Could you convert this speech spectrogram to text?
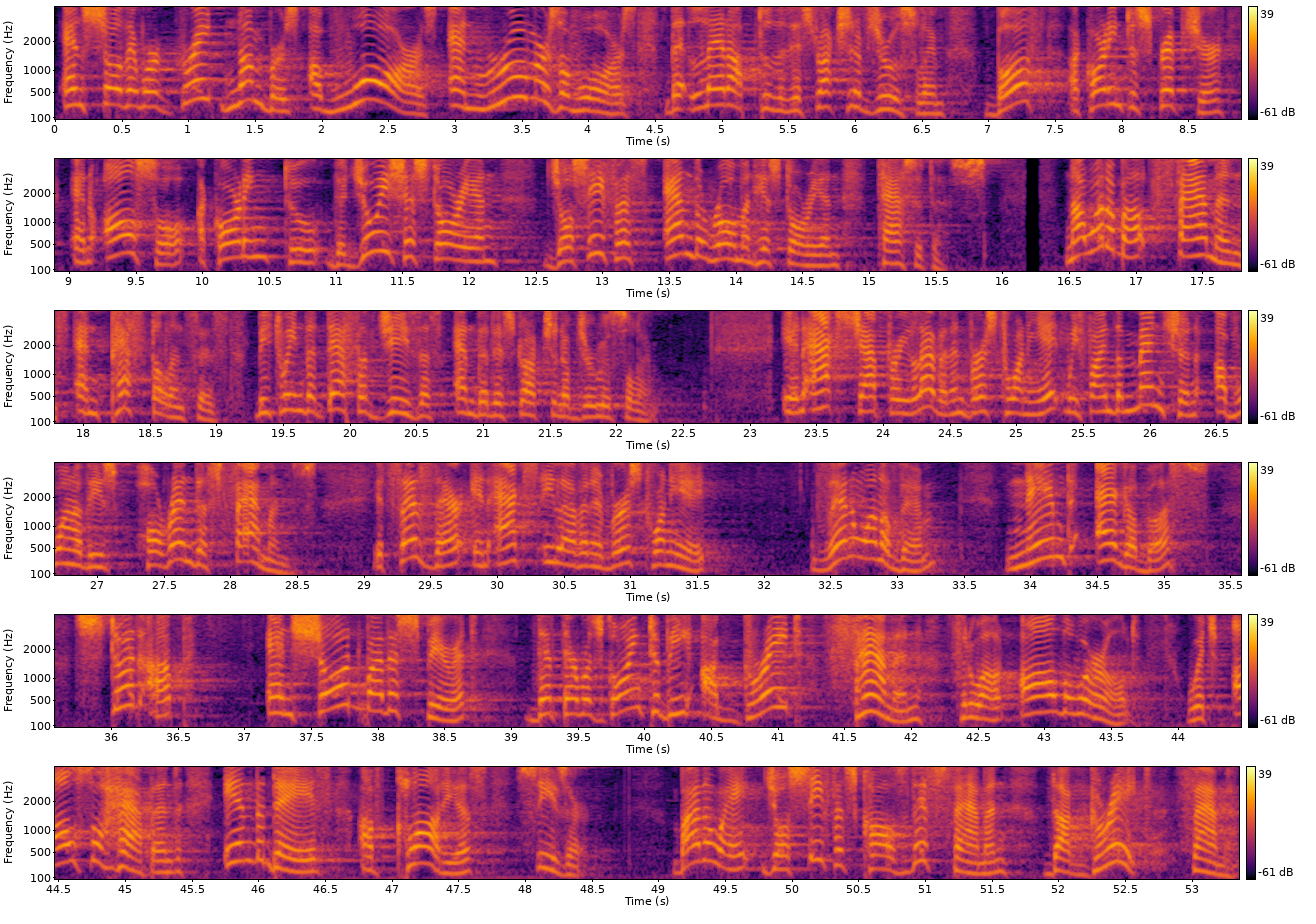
And so there were great numbers of wars and rumors of wars that led up to the destruction of Jerusalem, both according to Scripture and also according to the Jewish historian Josephus and the Roman historian Tacitus. Now, what about famines and pestilences between the death of Jesus and the destruction of Jerusalem? In Acts chapter 11 and verse 28, we find the mention of one of these horrendous famines. It says there in Acts 11 and verse 28, Then one of them, named Agabus, stood up and showed by the Spirit that there was going to be a great famine throughout all the world, which also happened in the days of Claudius Caesar. By the way, Josephus calls this famine the Great Famine.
